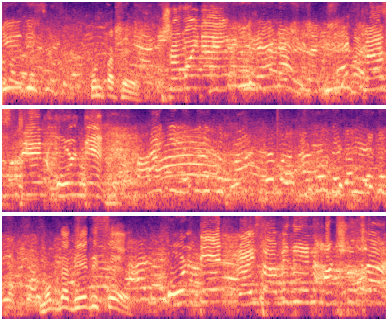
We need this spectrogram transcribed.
দিয়ে কোন পাশে? সময় নাই। ক্লাস 10 ওল্ড টেন মুগদা দিয়ে দিচ্ছে। ওল্ড টেন রাইস আবেদিন আটশো চার।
